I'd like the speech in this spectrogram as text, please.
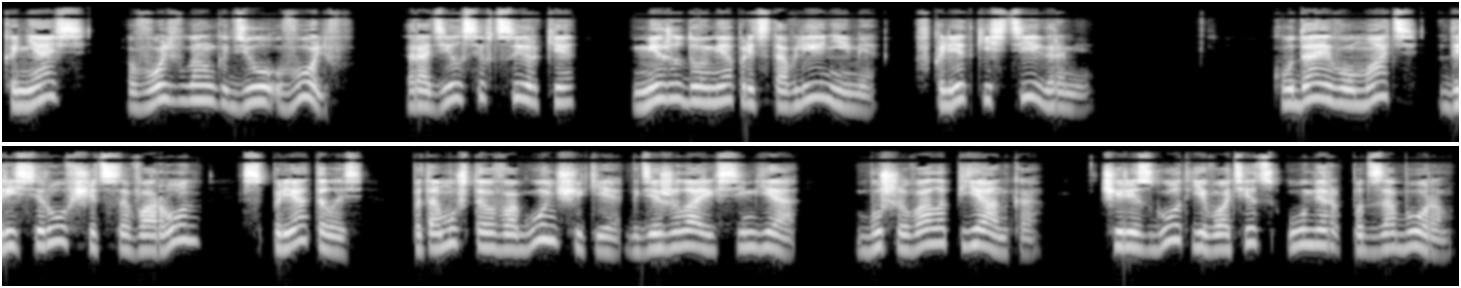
Князь Вольфганг Дю Вольф родился в цирке между двумя представлениями в клетке с тиграми, куда его мать, дрессировщица ворон, спряталась, потому что в вагончике, где жила их семья, бушевала пьянка. Через год его отец умер под забором.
